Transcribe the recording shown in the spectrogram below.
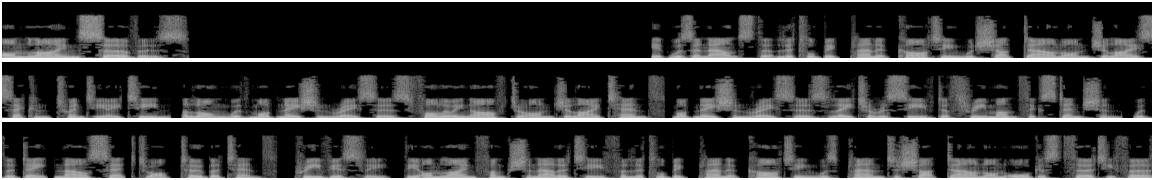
Online servers It was announced that Little Big Planet karting would shut down on July 2, 2018, along with ModNation Racers following after on July 10. ModNation Racers later received a three-month extension, with the date now set to October 10. Previously, the online functionality for Little Big Planet karting was planned to shut down on August 31,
